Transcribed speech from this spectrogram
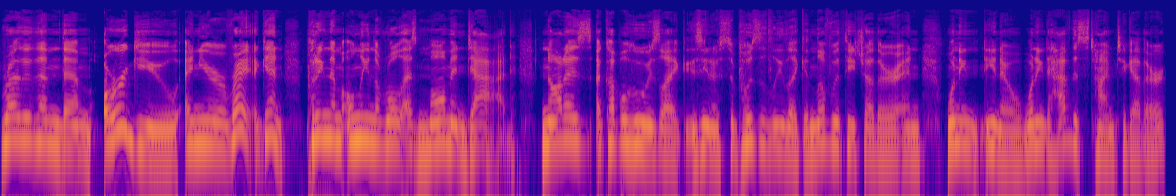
rather than them argue. And you're right, again, putting them only in the role as mom and dad, not as a couple who is like, you know, supposedly like in love with each other and wanting, you know, wanting to have this time together.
